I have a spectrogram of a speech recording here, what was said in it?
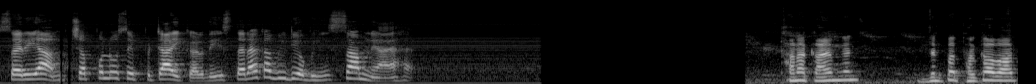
सरियाम चप्पलों से पिटाई कर दी। इस तरह का वीडियो भी सामने आया है। थाना कायमगंज, जनपद फरकाबाद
